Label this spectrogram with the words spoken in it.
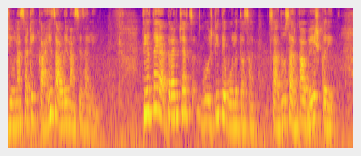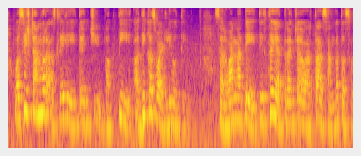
जीवनासाठी काहीच आवडेनासे झाले. तीर्थयात्रांच्याच गोष्टी ते बोलत असत. साधूसारखा वेश करीत वसिष्ठांवर असलेली त्यांची भक्ती अधिकच वाढली होती. सर्वांना ते तीर्थयात्रांच्या वार्ता सांगत असत.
